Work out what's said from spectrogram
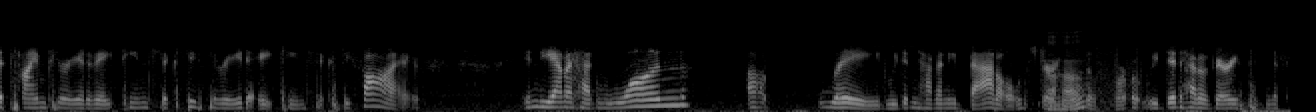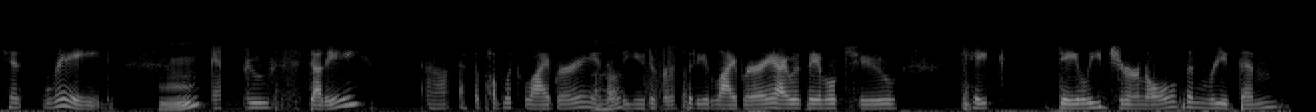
the time period of 1863 to 1865. Indiana had one uh, raid. We didn't have any battles during Uh-huh. the Civil War, but we did have a very significant raid. Hmm? And through study uh, at the public library and Uh-huh. at the university library, I was able to take daily journals and read them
